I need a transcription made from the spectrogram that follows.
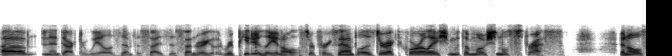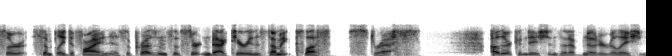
Um, and then Dr. Weil has emphasized this on repeatedly. And ulcer, for example, is direct correlation with emotional stress. An ulcer simply defined as the presence of certain bacteria in the stomach plus stress. Other conditions that have noted, relation,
